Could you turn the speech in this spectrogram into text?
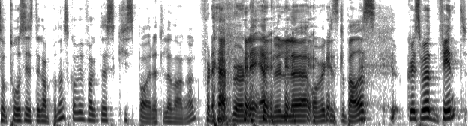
to siste kampene skal vi faktisk spare til en annen gang, for det er Burnley 1-0 over Crystal Palace. Chris Wood, fint.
